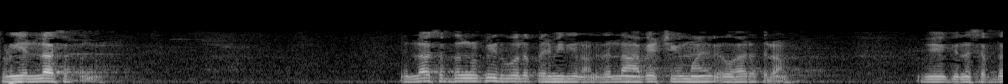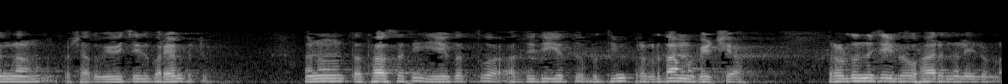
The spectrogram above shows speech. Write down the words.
തുടങ്ങിയ എല്ലാ ശബ്ദങ്ങളും എല്ലാ ശബ്ദങ്ങൾക്കും ഇതുപോലെ പരിമിതികളാണ്. ഇതെല്ലാം ആപേക്ഷികമായ വ്യവഹാരത്തിലാണ്. ഉപയോഗിക്കുന്ന ശബ്ദങ്ങളാണ്. പക്ഷെ അത് ഉപയോഗിച്ച് ഇത് പറയാൻ പറ്റും. അതാണ് തഥാസതി ഏകത്വ അദ്വിതീയത്വ ബുദ്ധിയും പ്രകൃതാം അപേക്ഷ. പ്രകൃതം എന്ന് വെച്ചാൽ ഈ വ്യവഹാര നിലയിലുള്ള.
